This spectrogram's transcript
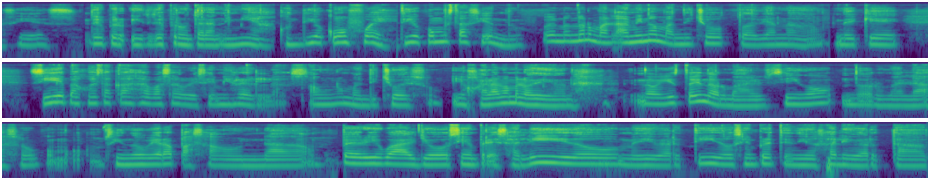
así es. Y te preguntarán, y mía, contigo cómo fue? Tío, ¿cómo está haciendo? Bueno, normal, a mí no me han dicho todavía nada de que si bajo esta casa vas a obedecer mis reglas. Aún no me han dicho eso. Y ojalá no me lo digan. no, yo estoy normal, sigo normalazo, como si no hubiera pasado nada. Pero igual yo siempre he salido, me he divertido, siempre he tenido esa libertad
